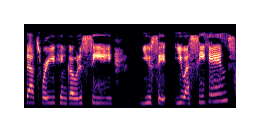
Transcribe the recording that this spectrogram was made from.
That's where you can go to see UC, USC games.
